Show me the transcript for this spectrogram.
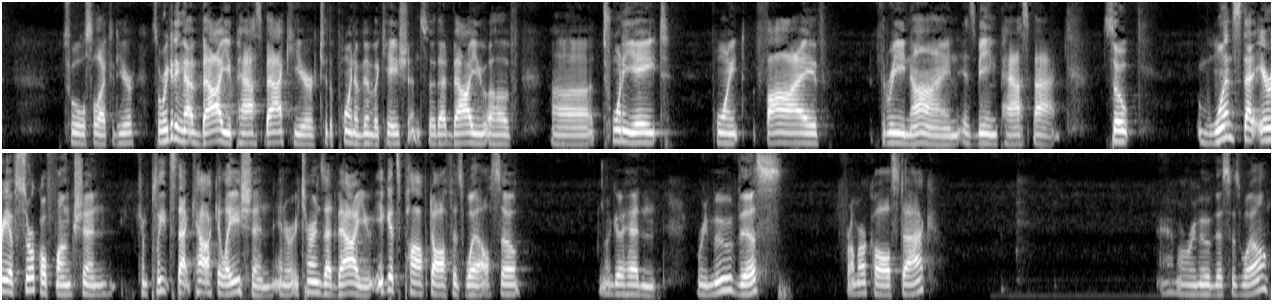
tool selected here. So we're getting that value passed back here to the point of invocation. So that value of uh, 28.539 is being passed back. So once that area of circle function completes that calculation and it returns that value, it gets popped off as well. So I'm going to go ahead and remove this from our call stack. And to remove this as well.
